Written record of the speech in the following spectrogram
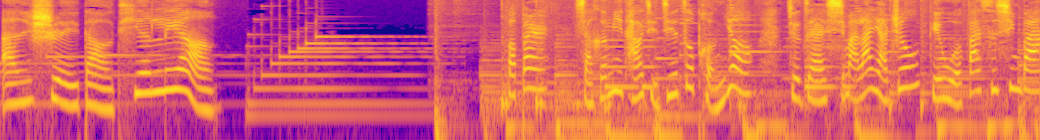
安睡到天亮。”宝贝儿，想和蜜桃姐姐做朋友，就在喜马拉雅中给我发私信吧。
